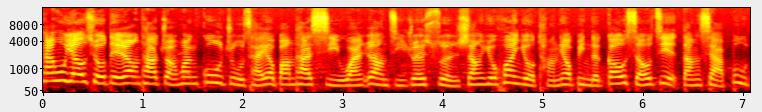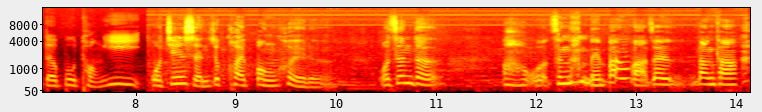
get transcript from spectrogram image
看护要求得让他转换雇主才要帮他洗完，让脊椎损伤又患有糖尿病的高小姐当下不得不同意。我精神就快崩溃了，我真的啊，我真的没办法再让他。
